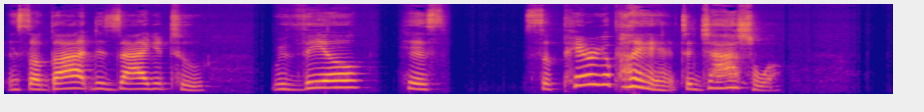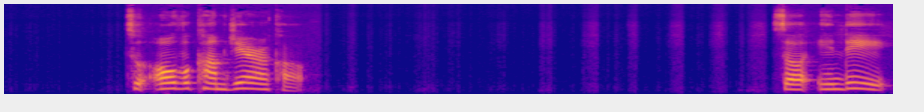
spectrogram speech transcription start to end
And so God desired to reveal his superior plan to Joshua to overcome Jericho. So, indeed,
